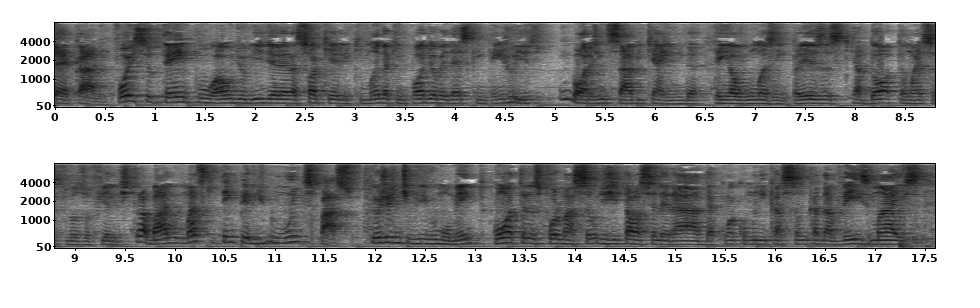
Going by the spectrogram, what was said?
é, Karen. Foi-se o tempo onde o líder era só aquele que manda quem pode e obedece quem tem juízo. Embora a gente sabe que ainda tem algumas empresas que adotam essa filosofia de trabalho, mas que tem perdido muito espaço. Porque hoje a gente vive um momento com a transformação digital acelerada, com a comunicação cada vez mais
